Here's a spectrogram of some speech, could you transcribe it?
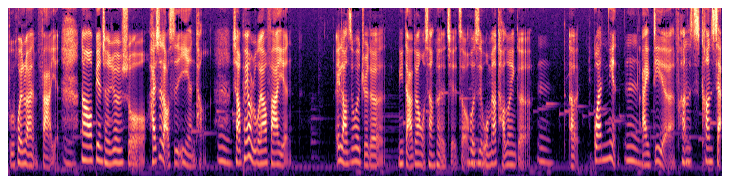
不会乱发言。然后变成就是说，还是老师一言堂。嗯，小朋友如果要发言，哎，老师会觉得你打断我上课的节奏，或者是我们要讨论一个嗯。呃观念嗯。idea concept，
